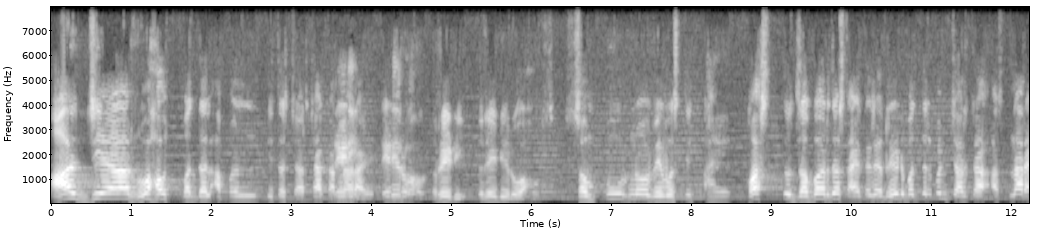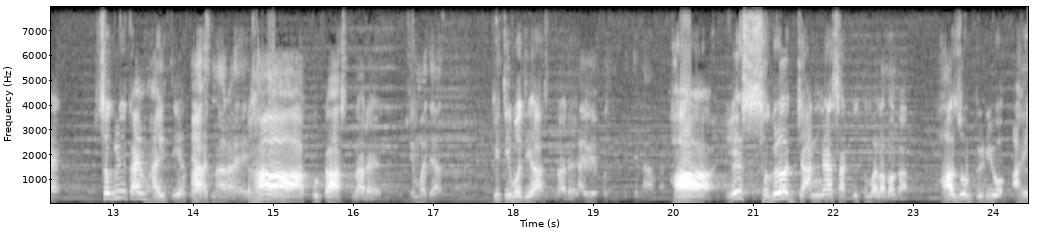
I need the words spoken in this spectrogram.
आज ज्या रो हाऊसबद्दल आपण तिथं चर्चा करणार आहे. Ready row house. Ready ready row house. संपूर्ण व्यवस्थित आहे. मस्त जबरदस्त आहे. त्याच्या रेटबद्दल पण चर्चा असणार आहे. सगळी काय माहिती असणार आहे? हा कुठं असणार आहे? किती मध्ये असणार आहे? हा हे सगळं जाणण्यासाठी तुम्हाला बघा हा जो व्हिडिओ आहे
